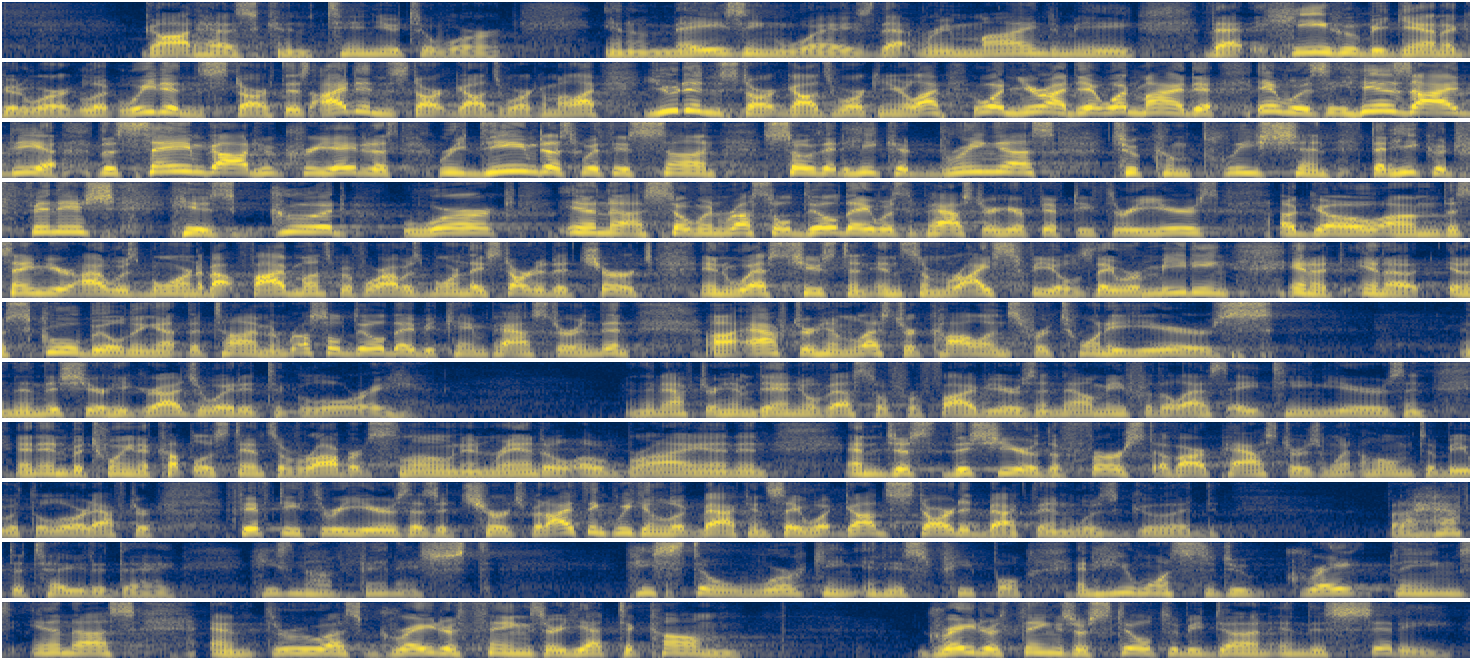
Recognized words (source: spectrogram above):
God has continued to work in amazing ways that remind me that He who began a good work, look, we didn't start this. I didn't start God's work in my life. You didn't start God's work in your life. It wasn't your idea, it wasn't my idea. It was His idea. The same God who created us redeemed us with His Son so that He could bring us to completion, that He could finish His good work in us. So when Russell Dilday was the pastor here 53 years ago, um, the same year I was born, about five months before I was born, they started a church in West Houston in some rice fields. They were meeting in a, in a, in a school building at the time. And Russell Dilday became pastor. And then uh, after him, Lester Collins for 20 years. And then this year, he graduated to glory. And then after him, Daniel Vestal for five years, and now me for the last 18 years. And, and in between, a couple of stints of Robert Sloan and Randall O'Brien. And, and just this year, the first of our pastors went home to be with the Lord after 53 years as a church. But I think we can look back and say what God started back then was good. But I have to tell you today, He's not finished. He's still working in his people, and he wants to do great things in us and through us. Greater things are yet to come. Greater things are still to be done in this city.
